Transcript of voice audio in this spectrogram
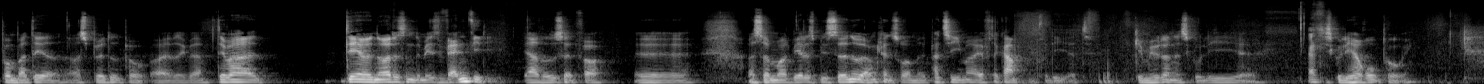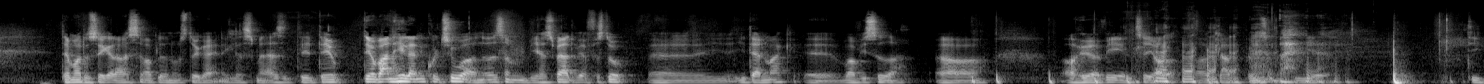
bombarderet og spyttet på, og jeg ved ikke hvad. Det var, det er jo noget af det, sådan, det mest vanvittige, jeg har været udsat for. Øh, og så måtte vi ellers blive siddende ud i omklædningsrummet et par timer efter kampen, fordi at gemytterne skulle lige, øh, de skulle lige have ro på. Ikke? Det må du sikkert også opleve nogle stykker af, Niklas. Men altså, det, det, er jo, det er jo bare en helt anden kultur, og noget, som vi har svært ved at forstå øh, i, i Danmark, øh, hvor vi sidder og, og hører VLTJ og klappepølserne, de, øh, de,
